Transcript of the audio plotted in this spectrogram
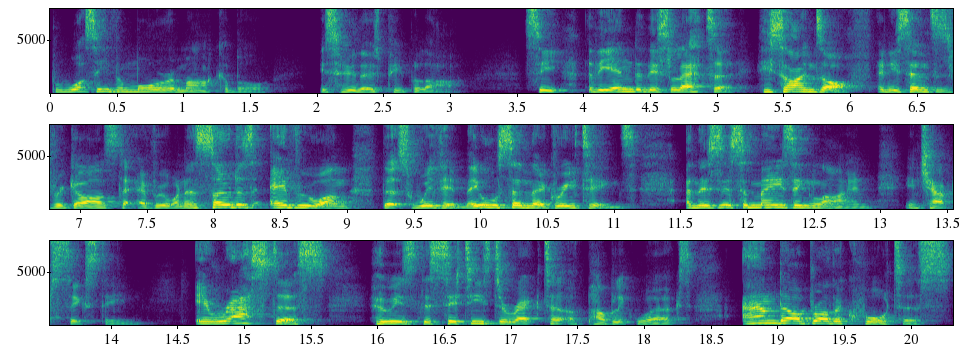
But what's even more remarkable is who those people are. See, at the end of this letter, he signs off and he sends his regards to everyone, and so does everyone that's with him. They all send their greetings. And there's this amazing line in chapter 16 Erastus, who is the city's director of public works, and our brother Quartus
